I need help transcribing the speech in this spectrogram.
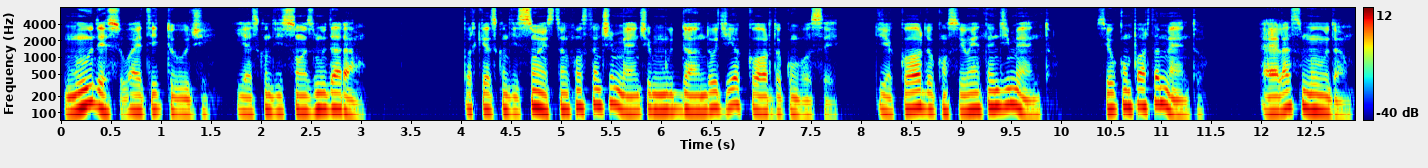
Mude sua atitude e as condições mudarão porque as condições estão constantemente mudando de acordo com você, de acordo com seu entendimento, seu comportamento. Elas mudam.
